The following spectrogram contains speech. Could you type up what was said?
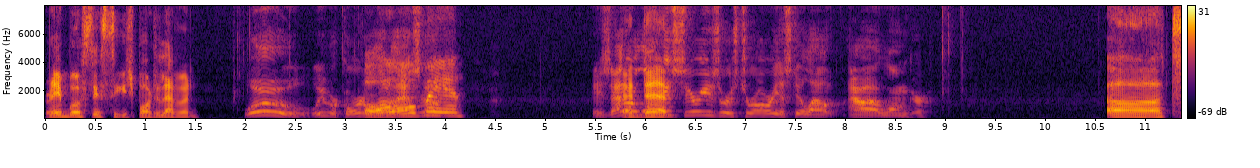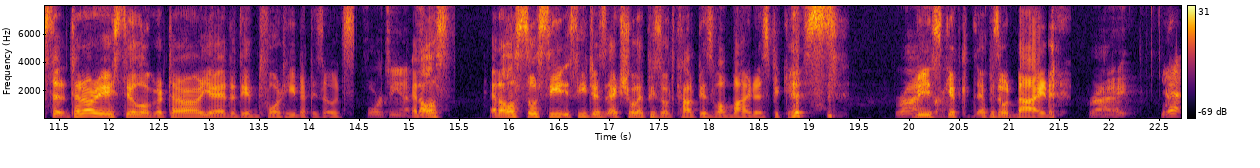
Rainbow Six Siege Part 11. Whoa, we recorded a lot of that Oh stuff. man. Is that our And then- longest series, or is Terraria still out uh, longer? Uh, Terraria is still longer. Terraria ended in 14 episodes. 14 episodes. And also, and also Sie- Siege's actual episode count is one minus because right, we right, skipped episode 9. right. Yeah.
